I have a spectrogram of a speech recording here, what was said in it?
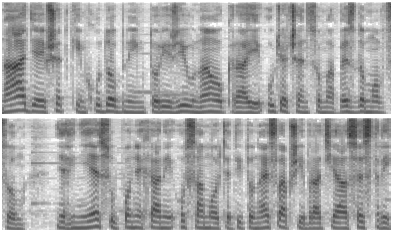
nádej všetkým chudobným, ktorí žijú na okraji, utečencom a bezdomovcom. Nech nie sú ponechaní o samote títo najslabší bratia a sestry,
